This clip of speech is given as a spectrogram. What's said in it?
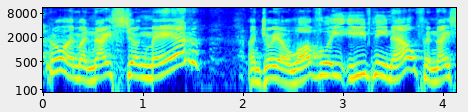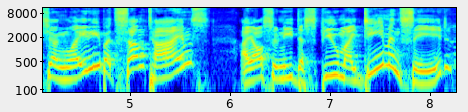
You know, I'm a nice young man. I enjoy a lovely evening out with a nice young lady, but sometimes I also need to spew my demon seed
